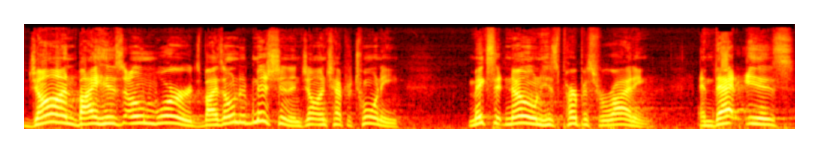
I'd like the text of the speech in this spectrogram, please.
John, by his own words, by his own admission in John chapter 20, makes it known his purpose for writing, and that is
